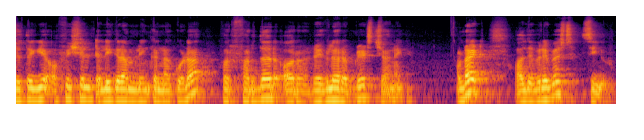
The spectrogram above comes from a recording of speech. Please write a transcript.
ಜೊತೆಗೆ ಅಫಿಷಿಯಲ್ ಟೆಲಿಗ್ರಾಮ್ ಲಿಂಕನ್ನು ಕೂಡ for further or regular updates all right. All the very best. See you.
